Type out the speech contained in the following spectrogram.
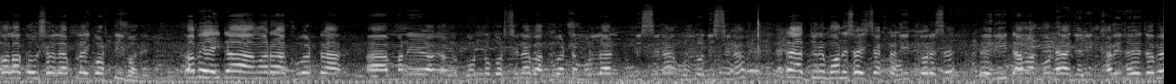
কলা কৌশল অ্যাপ্লাই করতেই পারে। তবে এইটা আমরা খুব একটা মানে গণ্য করছি না বা খুব একটা মূল্যায়ন দিচ্ছি না, মূল্য দিচ্ছি না। এটা একজনে মনে চাইছে একটা রিট করেছে, এই রিট আমার মনে হয় যে রিট খারিজ হয়ে যাবে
